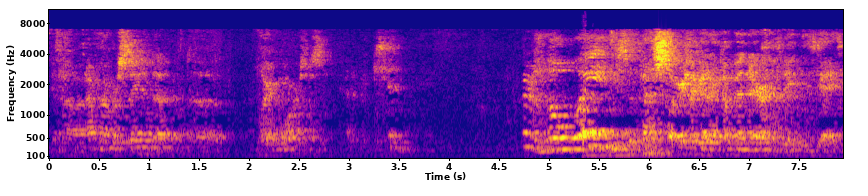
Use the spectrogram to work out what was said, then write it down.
You know, and I remember saying that to Larry Morris, I said, you gotta. There's no way these defense lawyers are gonna come in there and plead these guys.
